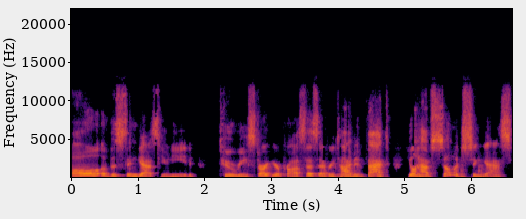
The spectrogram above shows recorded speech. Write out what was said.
all of the syngas you need to restart your process every time. In fact, you'll have so much syngas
